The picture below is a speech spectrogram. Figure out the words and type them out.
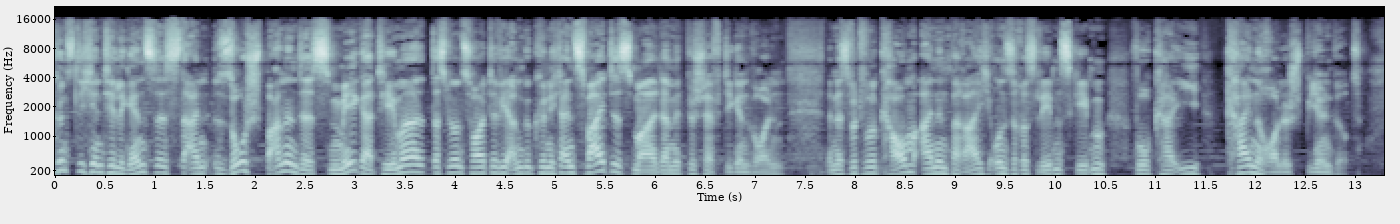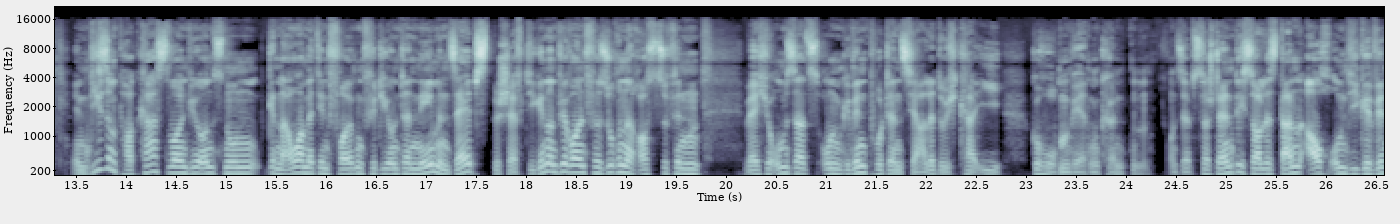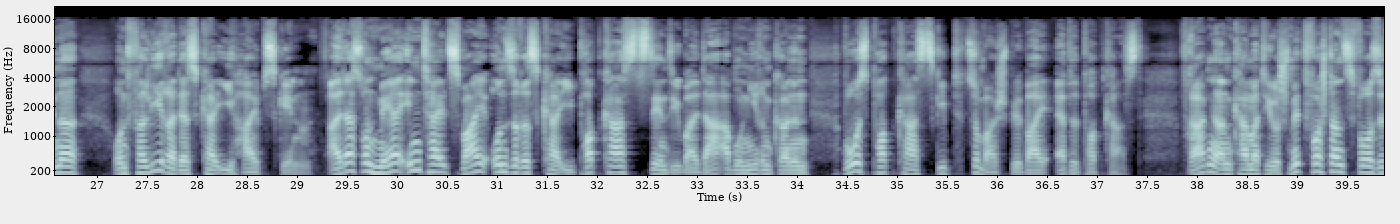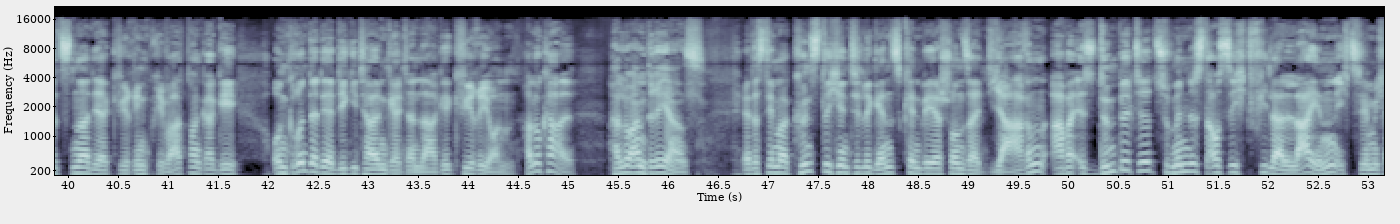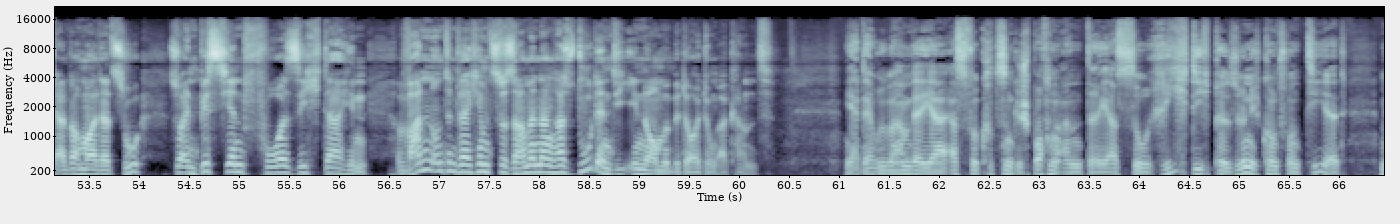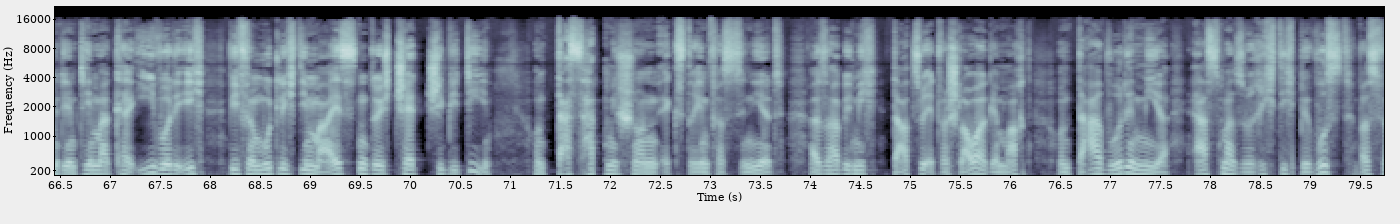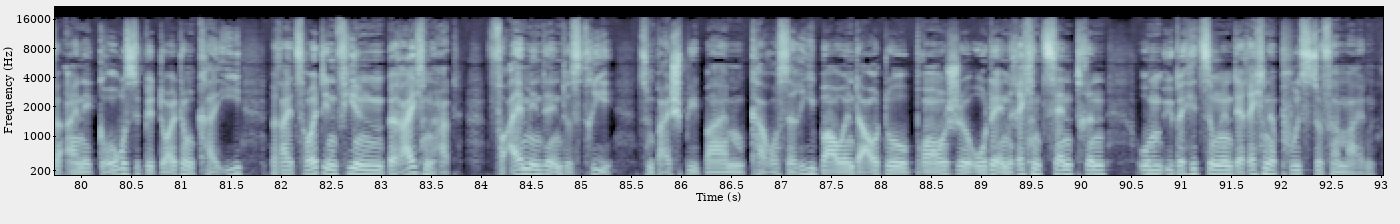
Künstliche Intelligenz ist ein so spannendes Megathema, dass wir uns heute, wie angekündigt, ein zweites Mal damit beschäftigen wollen. Denn es wird wohl kaum einen Bereich unseres Lebens geben, wo KI keine Rolle spielen wird. In diesem Podcast wollen wir uns nun genauer mit den Folgen für die Unternehmen selbst beschäftigen und wir wollen versuchen herauszufinden, welche Umsatz- und Gewinnpotenziale durch KI gehoben werden könnten. Und selbstverständlich soll es dann auch um die Gewinner und Verlierer des KI-Hypes gehen. All das und mehr in Teil 2 unseres KI-Podcasts, den Sie überall da abonnieren können, wo es Podcasts gibt, zum Beispiel bei Apple Podcast. Fragen an Karl Matteo Schmidt, Vorstandsvorsitzender der Quirin Privatbank AG und Gründer der digitalen Geldanlage Quirion. Hallo Karl. Hallo Andreas. Ja, das Thema künstliche Intelligenz kennen wir ja schon seit Jahren, aber es dümpelte zumindest aus Sicht vieler Laien, ich zähle mich einfach mal dazu, so ein bisschen vor sich dahin. Wann und in welchem Zusammenhang hast du denn die enorme Bedeutung erkannt? Ja, darüber haben wir ja erst vor kurzem gesprochen, Andreas. So richtig persönlich konfrontiert mit dem Thema KI wurde ich, wie vermutlich die meisten, durch ChatGPT. Und das hat mich schon extrem fasziniert. Also habe ich mich dazu etwas schlauer gemacht und da wurde mir erstmal so richtig bewusst, was für eine große Bedeutung KI bereits heute in vielen Bereichen hat. Vor allem in der Industrie, zum Beispiel beim Karosseriebau in der Autobranche oder in Rechenzentren, um Überhitzungen der Rechnerpools zu vermeiden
